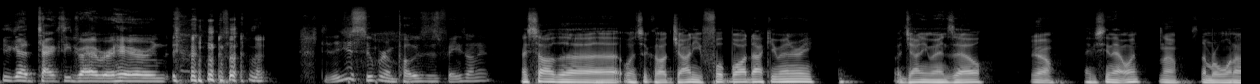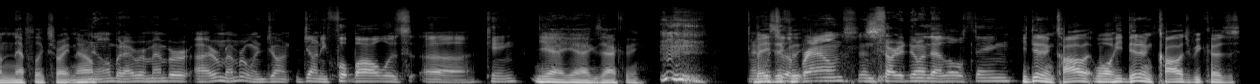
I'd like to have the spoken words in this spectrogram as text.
he's got taxi driver hair and did they just superimpose his face on it? I saw the what's it called Johnny Football documentary, with Johnny Manziel. Yeah. Have you seen that one? No. It's number one on Netflix right now. No, but I remember I remember when John Johnny Football was uh, king. Yeah, yeah, exactly. I went to Basically- the Browns and started doing that little thing. He did it in college. Well, he did it in college because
